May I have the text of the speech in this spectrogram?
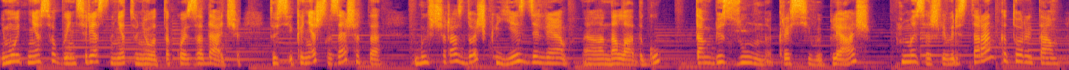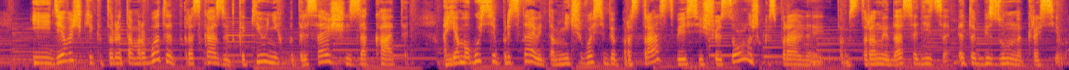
Ему это не особо интересно, нет у него такой задачи. То есть, и, конечно, знаешь, это... Мы вчера с дочкой ездили э, на Ладогу. Там безумно красивый пляж. Мы сошли в ресторан, который там, и девочки, которые там работают, рассказывают, какие у них потрясающие закаты. А я могу себе представить, там ничего себе пространство, если еще и солнышко с правильной там, стороны да, садится. Это безумно красиво.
